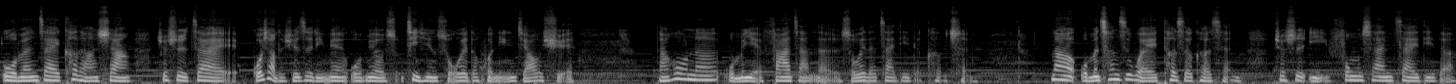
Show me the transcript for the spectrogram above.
我们在课堂上，就是在国小的学子里面，我们有进行所谓的混龄教学，然后呢，我们也发展了所谓的在地的课程。那我们称之为特色课程，就是以封山在地的。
